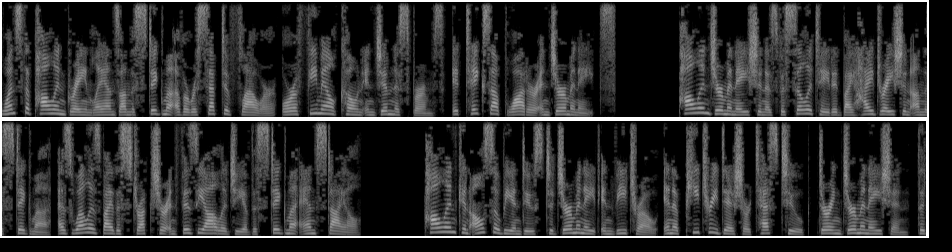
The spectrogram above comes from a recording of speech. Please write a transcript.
Once the pollen grain lands on the stigma of a receptive flower or a female cone in gymnosperms, it takes up water and germinates. Pollen germination is facilitated by hydration on the stigma, as well as by the structure and physiology of the stigma and style. Pollen can also be induced to germinate in vitro in a petri dish or test tube. During germination, the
